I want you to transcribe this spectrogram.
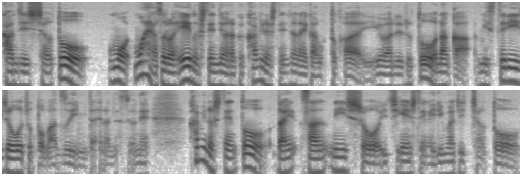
感じしちゃうと、もう、もはやそれは A の視点ではなく神の視点じゃないかとか言われると、なんかミステリー上ちょっとまずいみたいなんですよね。神の視点と第三人称一元視点が入り混じっちゃうと、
